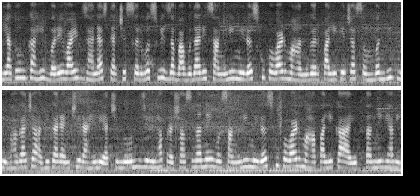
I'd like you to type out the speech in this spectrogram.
यातून काही बरे वाईट झाल्यास त्याची सर्वस्वी जबाबदारी सांगली मिरज कुपवाड महानगरपालिकेच्या संबंधित विभागाच्या अधिकाऱ्यांची राहील याची नोंद जिल्हा प्रशासनाने व सांगली मिरज कुपवाड महापालिका आयुक्तांनी घ्यावी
